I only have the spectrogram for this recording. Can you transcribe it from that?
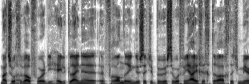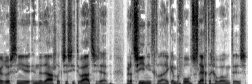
Maar het zorgt Ja. er wel voor die hele kleine verandering. Dus dat je bewuster wordt van je eigen gedrag. Dat je meer rust in, je, in de dagelijkse situaties hebt. Maar dat zie je niet gelijk. En bijvoorbeeld slechte gewoontes.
